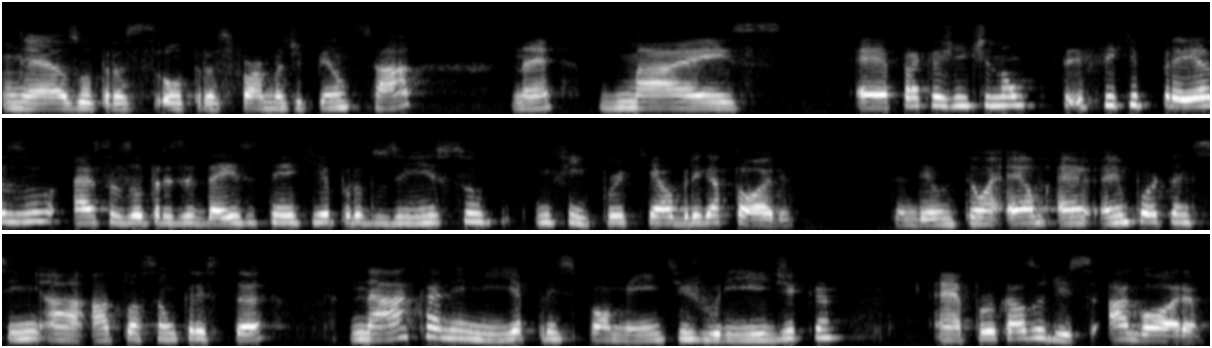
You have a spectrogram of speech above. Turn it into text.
né, as outras, outras formas de pensar, né, mas é, para que a gente não fique preso a essas outras ideias e tenha que reproduzir isso, enfim, porque é obrigatório entendeu? Então é, é, é importante sim a, a, atuação cristã na academia, principalmente jurídica, é, por causa disso. Agora,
